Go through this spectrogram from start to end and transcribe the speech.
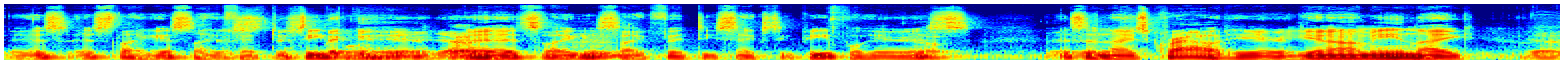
it's it's like it's like It's- 50 it's people here. here, Yeah. yeah. it's like it's mm-hmm. like 50, 60 people here. It's It it's a is. nice crowd here. You know what I mean? Like Yeah.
